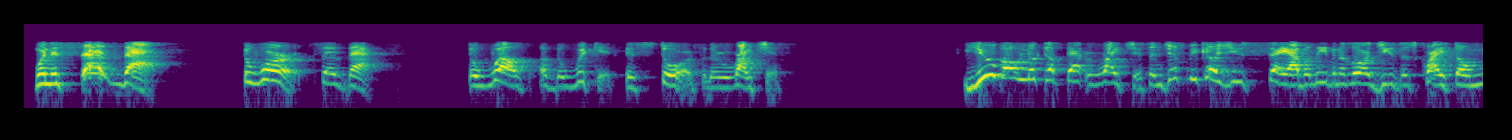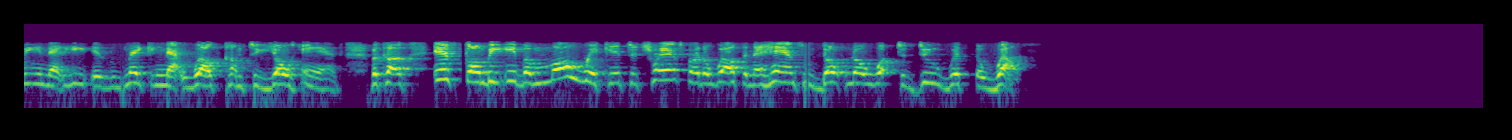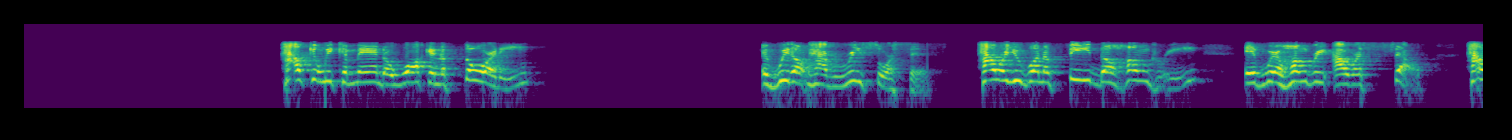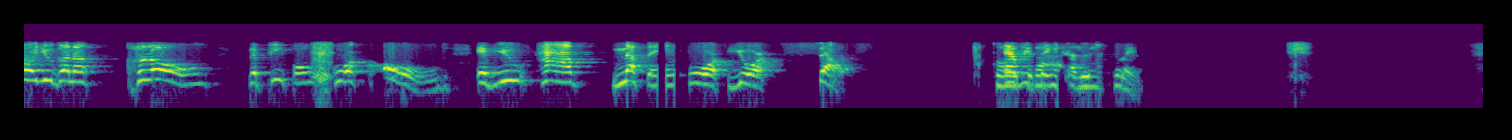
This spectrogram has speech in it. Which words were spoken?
When it says that, the word says that the wealth of the wicked is stored for the righteous. You go look up that righteous, and just because you say, I believe in the Lord Jesus Christ, don't mean that He is making that wealth come to your hands. Because it's going to be even more wicked to transfer the wealth in the hands who don't know what to do with the wealth. How can we command or walk in authority if we don't have resources? How are you going to feed the hungry if we're hungry ourselves? How are you going to clothe the people who are cold if you have nothing for yourself? Everything has its place.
